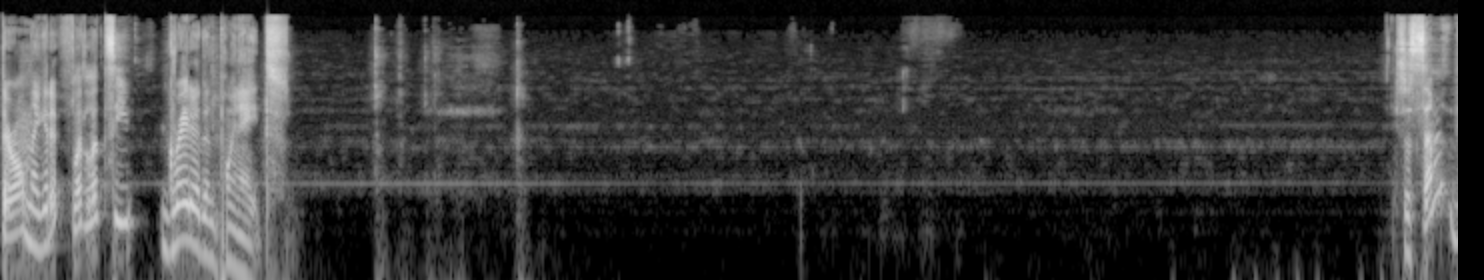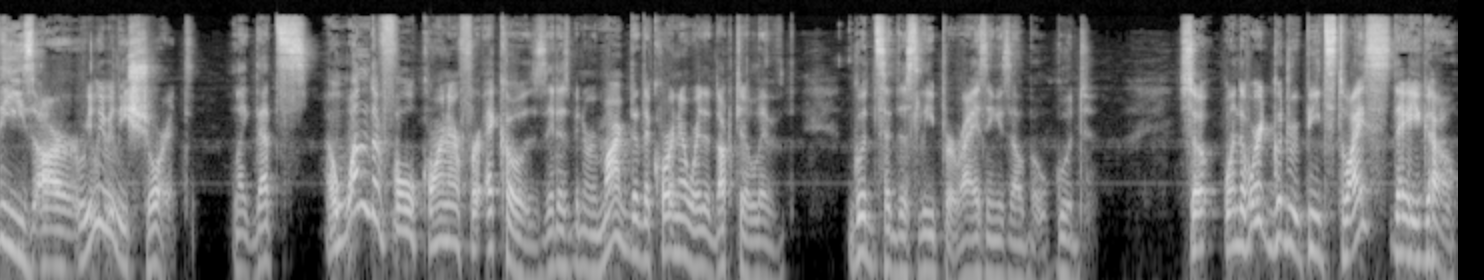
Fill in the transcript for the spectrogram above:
they're all negative. Let, let's see greater than 0.8. So some of these are really, really short. Like that's a wonderful corner for echoes. It has been remarked that the corner where the doctor lived. Good, said the sleeper, raising his elbow. Good. So when the word good repeats twice, there you go.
